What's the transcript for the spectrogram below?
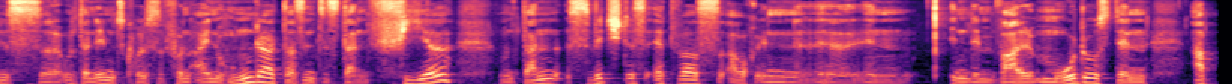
bis äh, Unternehmensgröße von 100. Da sind es dann vier. Und dann switcht es etwas auch in, äh, in, in dem Wahlmodus, denn ab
